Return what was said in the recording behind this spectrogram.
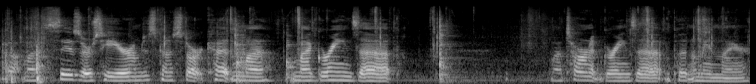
got my scissors here, I'm just going to start cutting my, my greens up, my turnip greens up and putting them in there.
